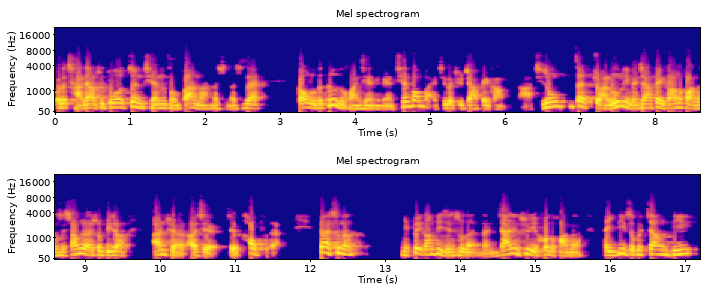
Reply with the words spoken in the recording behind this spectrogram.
我的产量去多挣钱，那怎么办呢？那只能是在高炉的各个环节里面，千方百计的去加废钢啊，其中在转炉里面加废钢的话呢，是相对来说比较安全而且这个靠谱的。但是呢，你废钢毕竟是冷的，你加进去以后的话呢，它一定是会降低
